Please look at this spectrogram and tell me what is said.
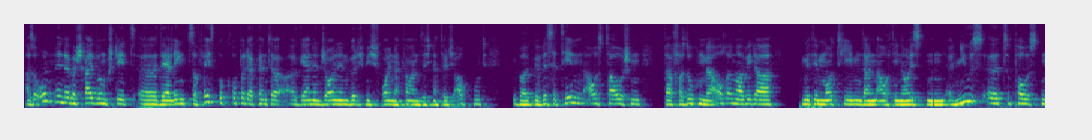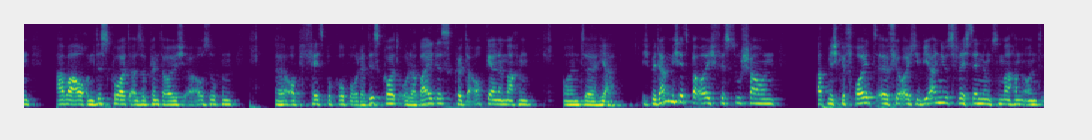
Also unten in der Beschreibung steht äh, der Link zur Facebook-Gruppe, da könnt ihr äh, gerne joinen, würde ich mich freuen. Da kann man sich natürlich auch gut über gewisse Themen austauschen. Da versuchen wir auch immer wieder mit dem Mod-Team dann auch die neuesten äh, News äh, zu posten, aber auch im Discord. Also könnt ihr euch aussuchen, äh, ob Facebook-Gruppe oder Discord oder beides. Könnt ihr auch gerne machen. Und ja, ich bedanke mich jetzt bei euch fürs Zuschauen. Hat mich gefreut, äh, für euch die VR News Flash Sendung zu machen und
